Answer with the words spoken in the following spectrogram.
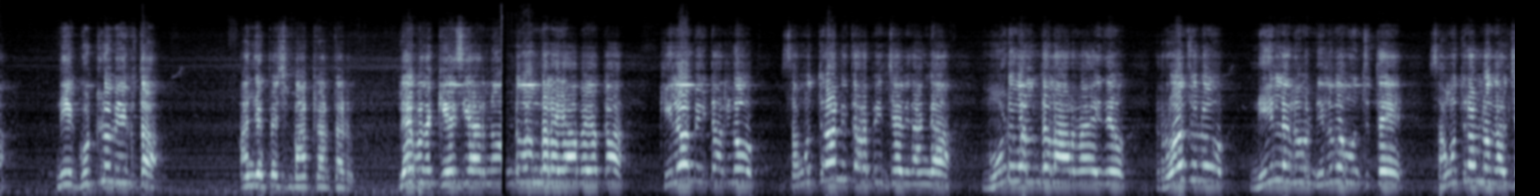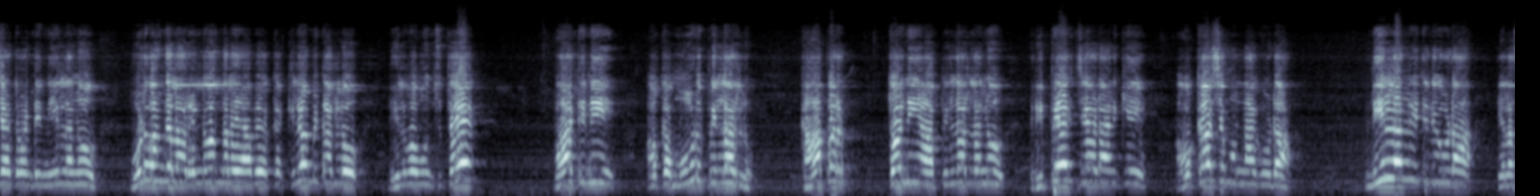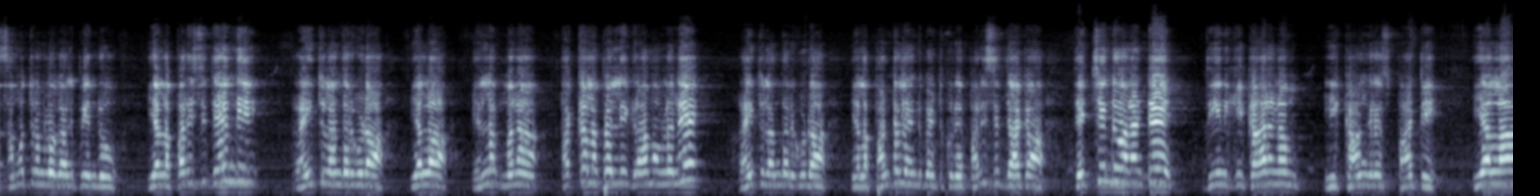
నీ గుట్లు వీకుతా అని చెప్పేసి మాట్లాడతాడు. లేకపోతే కేసీఆర్ను రెండు వందల యాభై ఒక్క కిలోమీటర్లు సముద్రాన్ని తలపించే విధంగా మూడు వందల అరవై ఐదు రోజులు నీళ్ళను నిల్వ ఉంచితే సముద్రంలో కలిసేటువంటి నీళ్ళను మూడు వందల రెండు వందల యాభై ఒక్క కిలోమీటర్లు నిల్వ ఉంచితే వాటిని ఒక మూడు పిల్లర్లు కాపర్ తోని ఆ పిల్లర్లను రిపేర్ చేయడానికి అవకాశం ఉన్నా కూడా నీళ్ళన్నిటిని కూడా ఇలా సముద్రంలో కలిపిండ్రు ఇలా పరిస్థితి ఏంది? రైతులందరూ కూడా ఇలా ఎల్ల మన తక్కలపల్లి గ్రామంలోనే రైతులందరూ కూడా ఇలా పంటలు ఎండబెట్టుకునే పరిస్థితి దాకా తెచ్చిండు అని అంటే దీనికి కారణం ఈ కాంగ్రెస్ పార్టీ. ఇలా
